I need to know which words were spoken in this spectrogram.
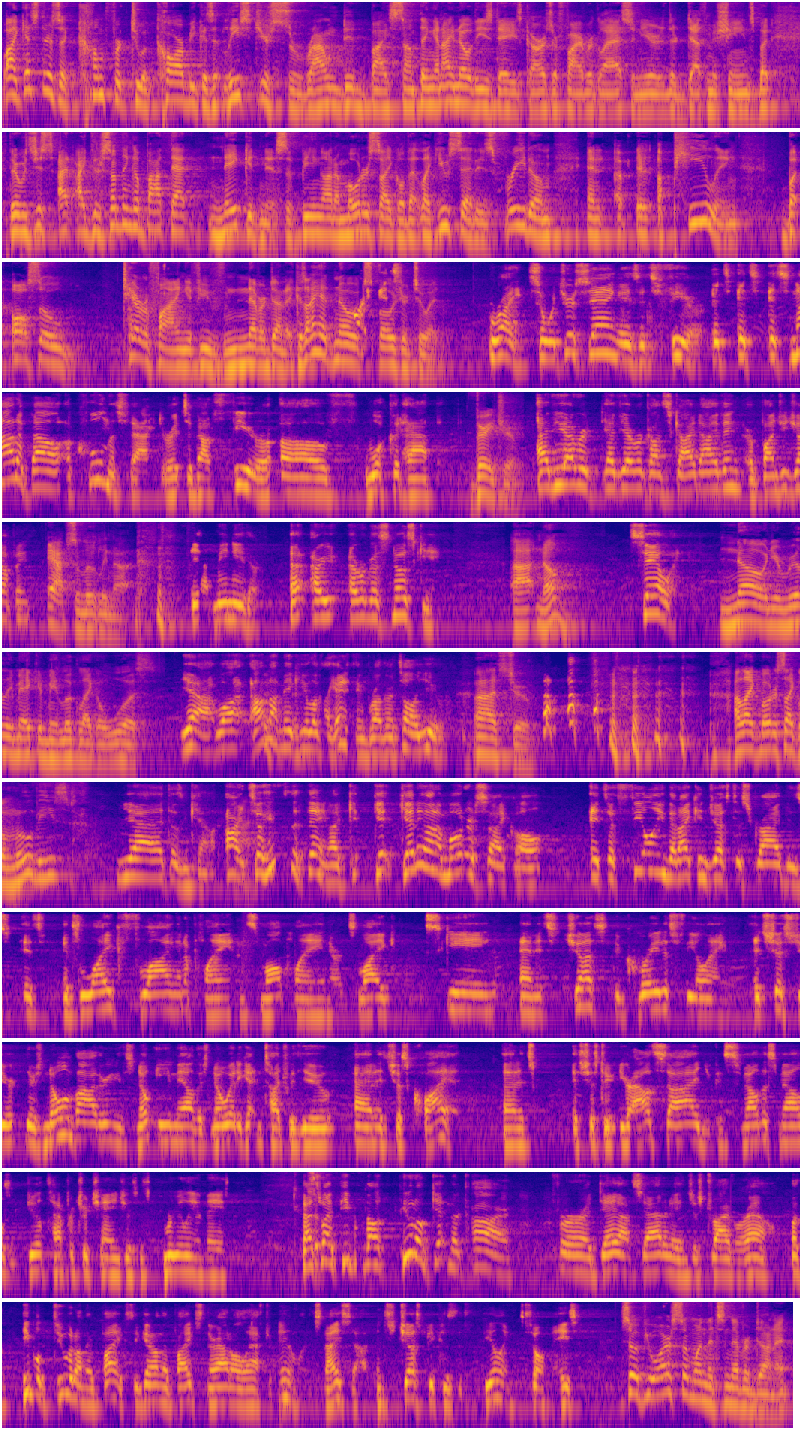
well, I guess there's a comfort to a car because at least you're surrounded by something. And I know these days cars are fiberglass and you're they're death machines, but there was just I, I, there's something about that nakedness of being on a motorcycle that, like you said, is freedom and uh, appealing, but also terrifying if you've never done it. Because I had no exposure to it. Right. So what you're saying is it's fear. It's it's it's not about a coolness factor. It's about fear of what could happen. Very true. Have you ever have you ever gone skydiving or bungee jumping? Absolutely not. yeah, me neither. Uh, are you ever go snow skiing? Uh, no. Sailing? No, and you're really making me look like a wuss. Yeah, well, I'm not making you look like anything, brother. It's all you. Uh, that's true. I like motorcycle movies. Yeah, that doesn't count. All right, so here's the thing: like get, get, getting on a motorcycle, it's a feeling that I can just describe as it's it's like flying in a plane, a small plane, or it's like skiing, and it's just the greatest feeling. It's just you're, there's no one bothering you. There's no email. There's no way to get in touch with you, and it's just quiet. And it's it's just you're outside. You can smell the smells and feel temperature changes. It's really amazing. That's so, why people don't people don't get in their car for a day on Saturday and just drive around. But people do it on their bikes. They get on their bikes and they're out all afternoon when it's nice out. It's just because the feeling is so amazing. So if you are someone that's never done it,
